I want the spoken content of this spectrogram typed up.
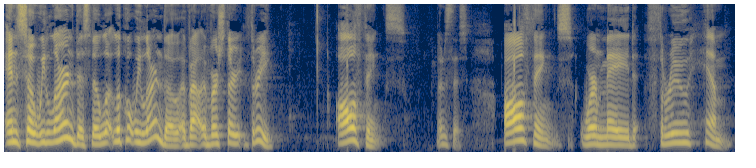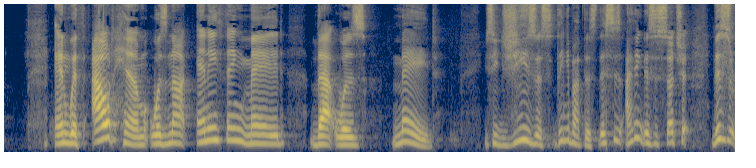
And so we learned this, though. Look, what we learned, though, about verse 33. All things, notice this, all things were made through him and without him was not anything made that was made. You see, Jesus, think about this. This is, I think this is such a, this is,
